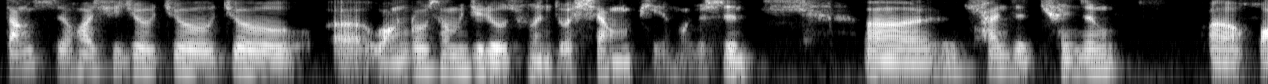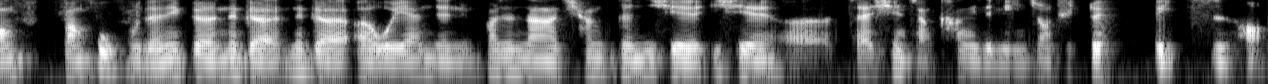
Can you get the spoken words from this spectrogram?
当时的话，其实就就就呃，网络上面就流出很多相片，就是呃，穿着全身呃防防护服的那个那个那个呃维安人，或者拿枪跟一些一些呃在现场抗议的民众去对对峙哈。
